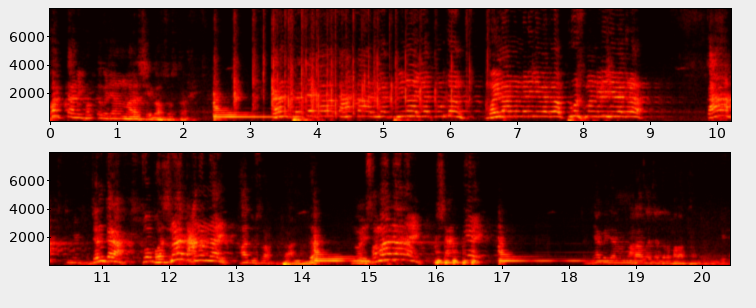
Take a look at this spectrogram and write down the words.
फक्त आणि फक्त गजानन महाराज शेगाव संस्थान आहे. कारण प्रत्येक गावात हातात एक पिना एक मुर्दंग. महिला मंडळीने वेगळं पुरुष मंडळीने वेगळं. का? तुम्ही भजन करा. जो भजनात आनंद आहे हा दुसरा आनंद. नाही. समाधान आहे. शांती आहे. या गजानन महाराजाच्या दरबारात हा प्रभू गेला.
